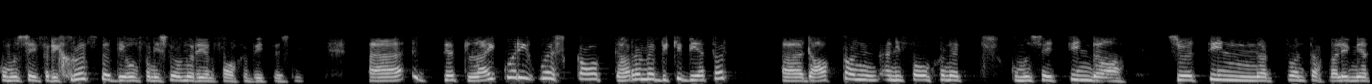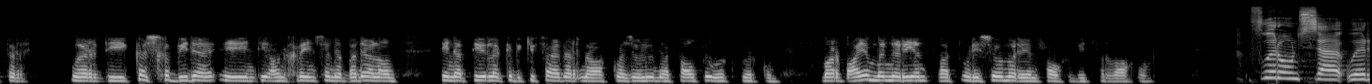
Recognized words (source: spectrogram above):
kom ons sê vir die grootste deel van die somerreënvalgebied is nie. Uh dit lyk oor die Oos-Kaap darm 'n bietjie beter. Uh daar kan in die volgende kom ons sê 10 dae so 10 na 20 mm oor die kusgebiede en die aangrensende binneland en natuurlik 'n bietjie verder na KwaZulu-Natal toe ook voorkom. Maar baie min reën wat oor die somerreënvalgebied verwag word. Voor ons uh, oor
